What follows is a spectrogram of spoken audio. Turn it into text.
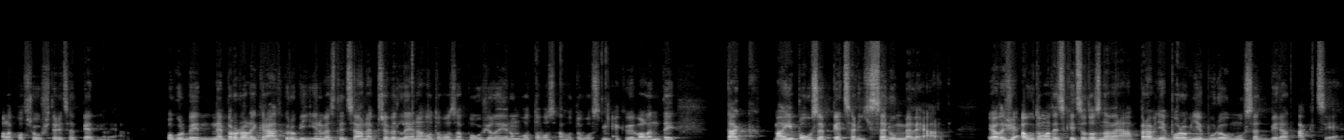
ale potřebují 45 miliard. Pokud by neprodali krátkodobé investice a nepřevedli je na hotovost a použili jenom hotovost a hotovostní ekvivalenty, tak mají pouze 5,7 miliard. Jo, takže automaticky, co to znamená? Pravděpodobně budou muset vydat akcie.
